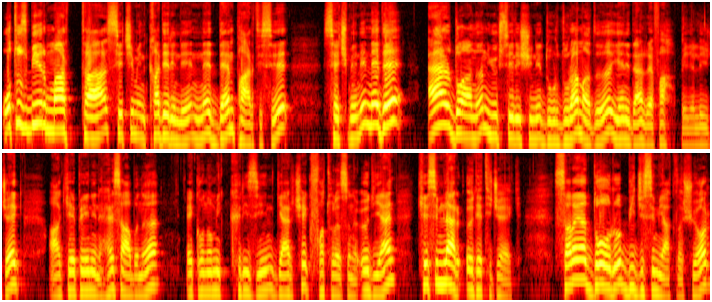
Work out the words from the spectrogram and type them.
31 Mart'ta seçimin kaderini ne DEM Partisi seçmeni ne de Erdoğan'ın yükselişini durduramadığı yeniden refah belirleyecek. AKP'nin hesabını ekonomik krizin gerçek faturasını ödeyen kesimler ödetecek. Saraya doğru bir cisim yaklaşıyor.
